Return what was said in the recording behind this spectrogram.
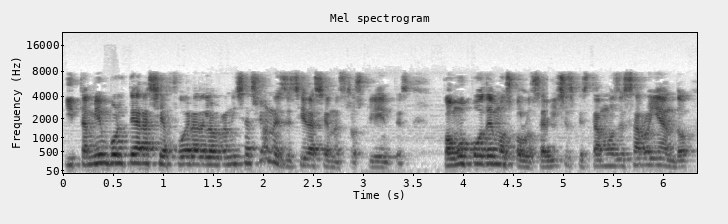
y también voltear hacia afuera de la organización, es decir, hacia nuestros clientes. ¿Cómo podemos, con los servicios que estamos desarrollando,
